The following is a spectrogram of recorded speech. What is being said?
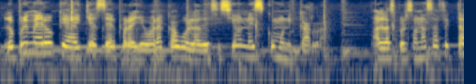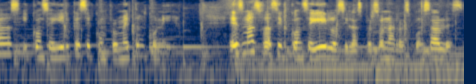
Lo primero que hay que hacer para llevar a cabo la decisión es comunicarla a las personas afectadas y conseguir que se comprometan con ella. Es más fácil conseguirlo si las personas responsables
